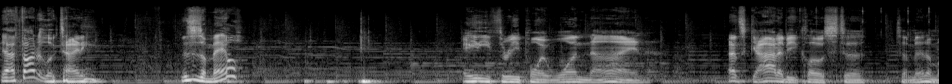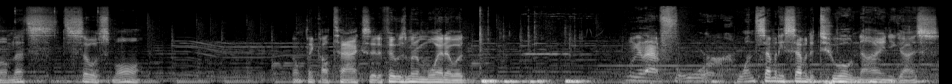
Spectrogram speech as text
yeah, I thought it looked tiny. This is a male? 83.19. That's gotta be close to, to minimum. That's so small. I don't think I'll tax it. If it was minimum weight, I would... Look at that, four. 177 to 209, you guys.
